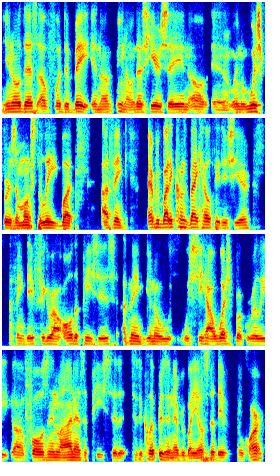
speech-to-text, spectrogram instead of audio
you know, that's up for debate and uh, you know that's hearsay and uh, and, and whispers amongst the league. But I think everybody comes back healthy this year. I think they figure out all the pieces. I think you know we see how Westbrook really uh, falls in line as a piece to the to the Clippers and everybody else that they've acquired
